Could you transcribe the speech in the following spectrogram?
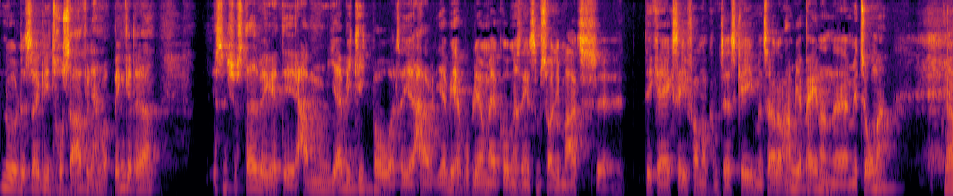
nu er det så ikke lige Trossard, fordi han var bænket her, jeg synes jo stadigvæk, at det er ham, jeg vil kigge på. Altså, jeg, har, jeg vil have problemer med at gå med sådan en som Solly March. Øh, det kan jeg ikke se for mig komme til at ske. Men så er der ham japaneren øh, med Toma ja.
